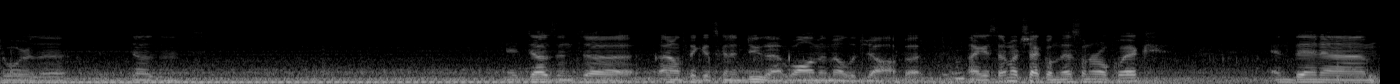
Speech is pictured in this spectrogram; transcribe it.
sure that it doesn't it doesn't uh, I don't think it's gonna do that while I'm in the middle of the job but like I said I'm gonna check on this one real quick. And then um,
